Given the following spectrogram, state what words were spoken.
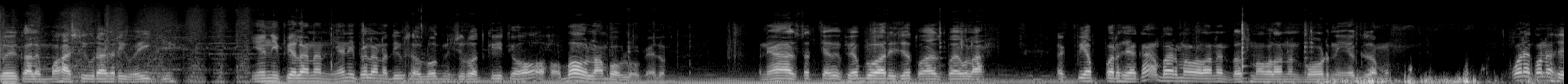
ગઈકાલે મહાશિવરાત્રિ વહી ગઈ. એની પહેલાંના એની પહેલાંના દિવસે વ્લોગની શરૂઆત કરી હતી. ઓહો, બહુ લાંબો વ્લોગ આવેલો અને આ સત્યાવીસ ફેબ્રુઆરી છે તો આજ ભાઈ ઓલા એક પેપર છે કાં બારમા વાળાને દસમા વાળાને બોર્ડની એક્ઝામો કોને કોને છે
